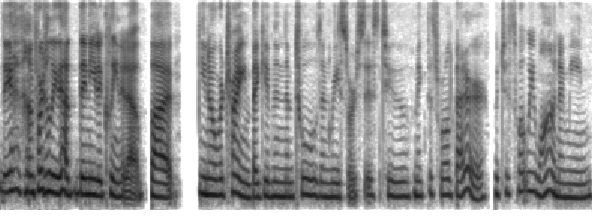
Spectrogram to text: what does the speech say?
they unfortunately they, they need to clean it up, but you know, we're trying by giving them tools and resources to make this world better, which is what we want. I mean,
